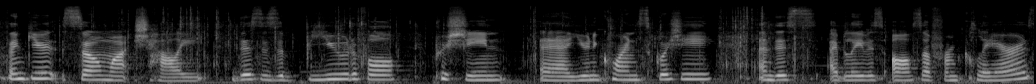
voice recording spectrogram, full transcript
Thank you so much, Holly. This is a beautiful Pusheen uh, unicorn squishy. And this, I believe, is also from Claire's.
